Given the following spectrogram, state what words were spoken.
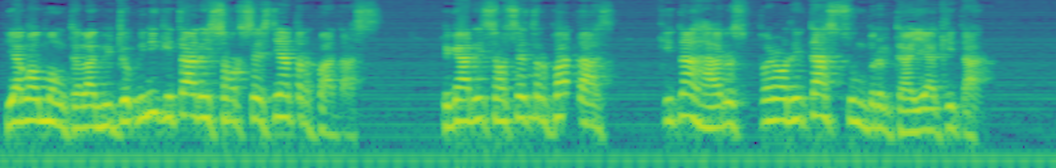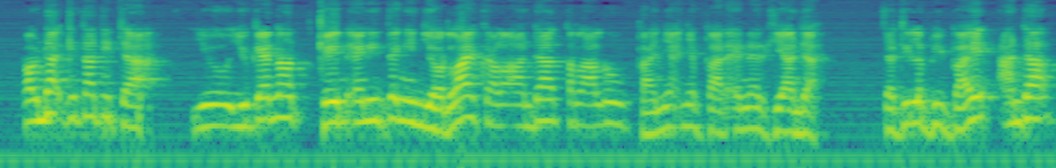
Dia ngomong dalam hidup ini kita resourcesnya terbatas. Dengan resources terbatas, kita harus prioritas sumber daya kita. Kalau tidak, kita tidak, you, you cannot gain anything in your life kalau Anda terlalu banyak nyebar energi Anda. Jadi lebih baik Anda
